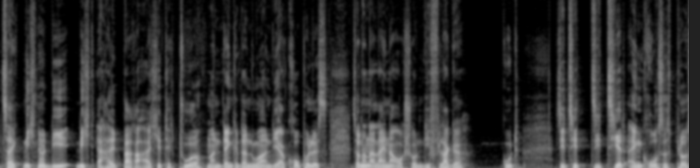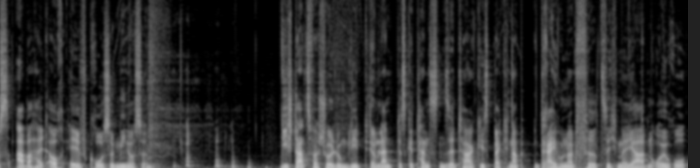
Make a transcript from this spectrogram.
zeigt nicht nur die nicht erhaltbare Architektur, man denke da nur an die Akropolis, sondern alleine auch schon die Flagge. Gut, sie sie ziert ein großes Plus, aber halt auch elf große Minusse. Die Staatsverschuldung liegt im Land des getanzten Setakis bei knapp 340 Milliarden Euro,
